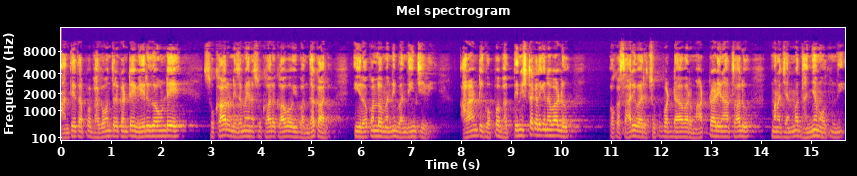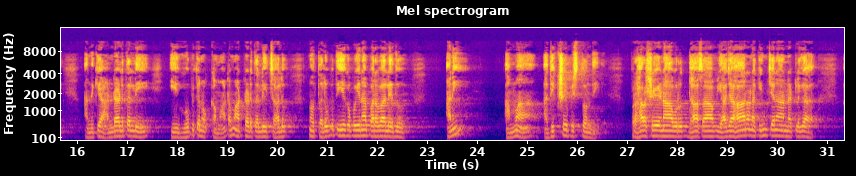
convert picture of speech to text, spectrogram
అంతే తప్ప భగవంతుడి కంటే వేరుగా ఉండే సుఖాలు నిజమైన సుఖాలు కావు ఈ బంధకాలు. ఈ లోకంలో మన్ని బంధించేవి. అలాంటి గొప్ప భక్తినిష్ట కలిగిన వాళ్ళు ఒకసారి వారి చూపుపడ్డా వారు మాట్లాడినా చాలు మన జన్మ ధన్యమవుతుంది. అందుకే అండాళ్ళ తల్లి ఈ గోపికను ఒక్క మాట మాట్లాడు తల్లి చాలు. నువ్వు తలుపు తీయకపోయినా పర్వాలేదు అని అమ్మ అధిక్షేపిస్తోంది. ప్రహర్షేణావృద్ధాస వ్యాజహారణ కించన అన్నట్లుగా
